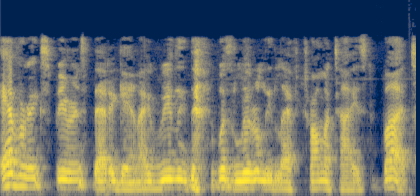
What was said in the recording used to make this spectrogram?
ever experience that again. I really was literally left traumatized. But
